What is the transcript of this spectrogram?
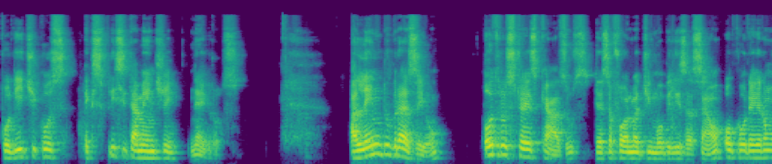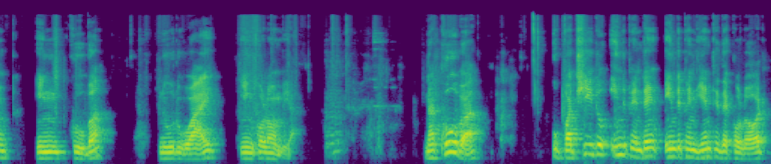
políticos explicitamente negros. Além do Brasil, outros três casos dessa forma de mobilização ocorreram em Cuba, no Uruguai e em Colômbia. Na Cuba, o Partido Independiente de Color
